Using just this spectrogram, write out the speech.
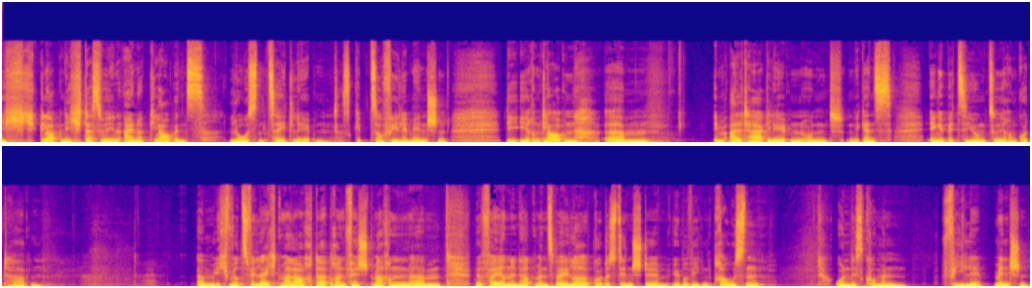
Ich glaube nicht, dass wir in einer glaubensarmen losen Zeit leben. Es gibt so viele Menschen, die ihren Glauben ähm, im Alltag leben und eine ganz enge Beziehung zu ihrem Gott haben. Ähm, ich würde es vielleicht mal auch daran festmachen. Ähm, wir feiern in Hertmannsweiler Gottesdienste überwiegend draußen und es kommen viele Menschen,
